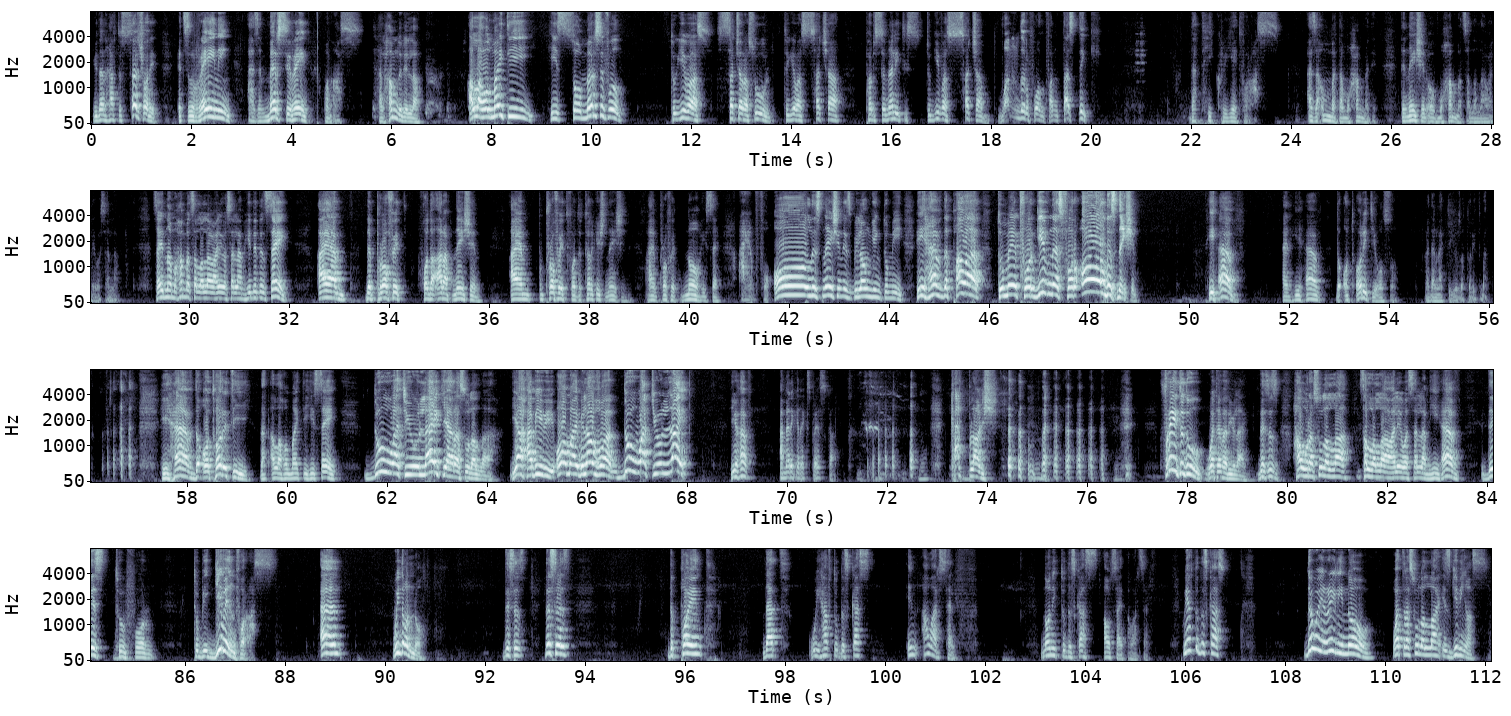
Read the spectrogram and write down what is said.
You don't have to search for it. It's raining as a mercy rain on us. Alhamdulillah. Allah Almighty, He is so merciful to give us such a Rasul, to give us such a personality, to give us such a wonderful, fantastic that He create for us as a Ummah Muhammad, the nation of Muhammad sallallahu alaihi wasallam. Sayyidina Muhammad sallallahu alaihi wasallam, he didn't say, "I am the prophet for the Arab nation. I am prophet for the Turkish nation. I am prophet." No, he said, I am for all this nation is belonging to me. He have the power to make forgiveness for all this nation. He have, and he have the authority also. I don't like to use authority, but he have the authority that Allah Almighty He say, do what you like, Ya Rasulullah. Ya Habibi, oh my beloved one, do what you like. You have American Express card. Carte blanche. Free to do whatever you like. This is how Rasulullah sallallahu alaihi wasallam he have this to for to be given for us. And we don't know. This is this is the point that we have to discuss in ourselves. No need to discuss outside ourselves. We have to discuss do we really know what Rasulullah is giving us?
